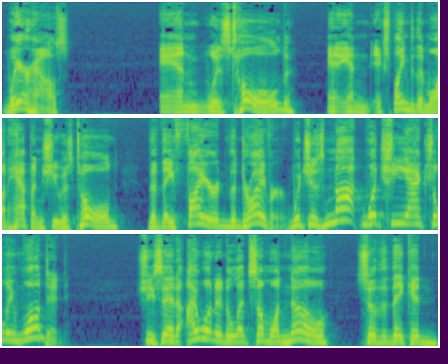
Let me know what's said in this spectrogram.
warehouse and was told and, and explained to them what happened. She was told that they fired the driver, which is not what she actually wanted. She said, I wanted to let someone know so that they could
